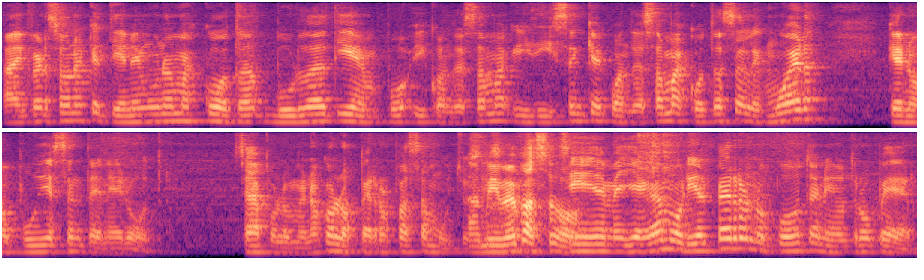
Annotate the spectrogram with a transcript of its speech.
hay personas que tienen una mascota burda de tiempo y, cuando esa, ma- y dicen que cuando esa mascota se les muera, que no pudiesen tener otra. O sea, por lo menos con los perros pasa mucho. A Si mí me pasó. Si me llega a morir el perro, no puedo tener otro perro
